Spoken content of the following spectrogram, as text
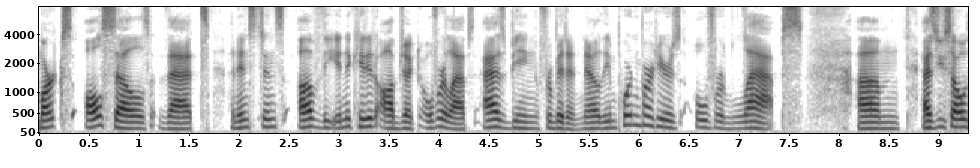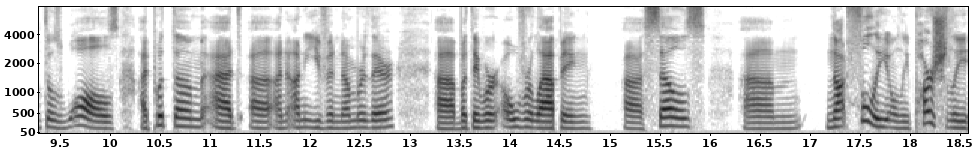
marks all cells that an instance of the indicated object overlaps as being forbidden. Now, the important part here is overlaps. Um, as you saw with those walls, I put them at uh, an uneven number there, uh, but they were overlapping uh, cells. Um, not fully, only partially,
